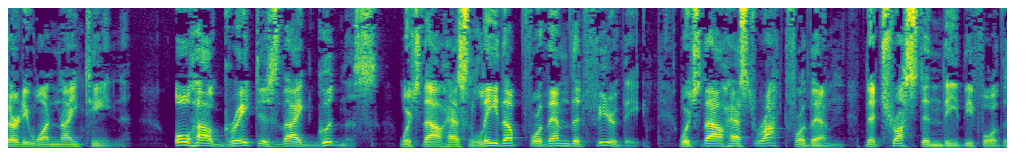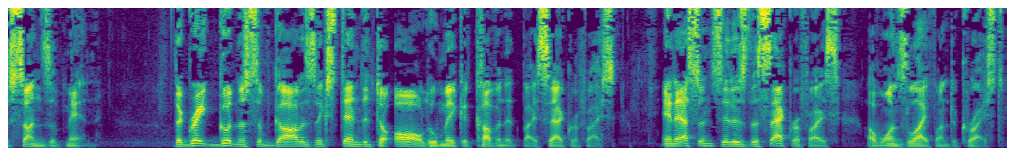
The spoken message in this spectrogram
31:19 O how great is thy goodness which thou hast laid up for them that fear thee which thou hast wrought for them that trust in thee before the sons of men. The great goodness of God is extended to all who make a covenant by sacrifice. In essence it is the sacrifice of one's life unto Christ.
